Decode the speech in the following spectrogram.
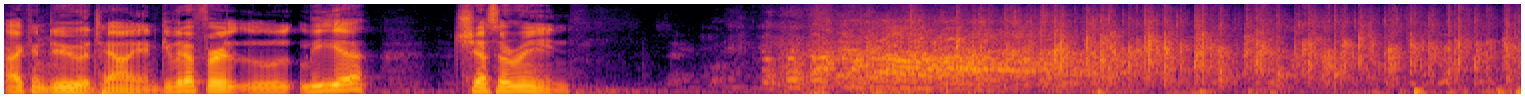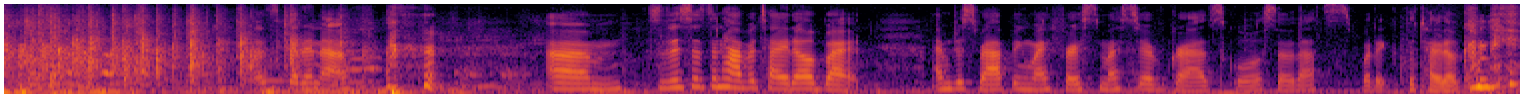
I can do Italian. Give it up for Leah Cesarini. So this doesn't have a title, but I'm just wrapping my first semester of grad school, so that's what it, the title can be.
